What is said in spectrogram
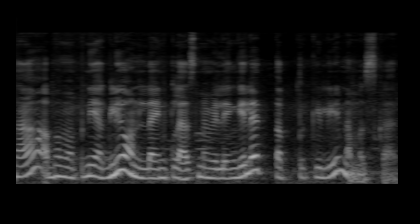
था। अब हम अपनी अगली ऑनलाइन क्लास में मिलेंगे। ले, तब तक के लिए नमस्कार।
